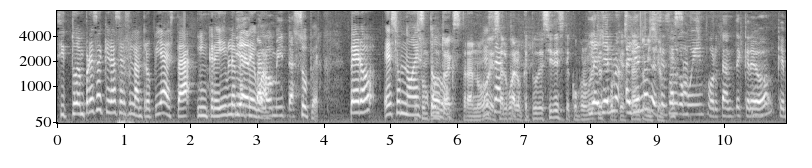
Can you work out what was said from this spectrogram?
Si tu empresa quiere hacer filantropía, está increíblemente guau. Súper. Pero eso no es, es un todo. punto extra, ¿no? Es algo a lo que tú decides y te comprometes ayer, porque está ayer en tu nos decías algo muy importante, creo, que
